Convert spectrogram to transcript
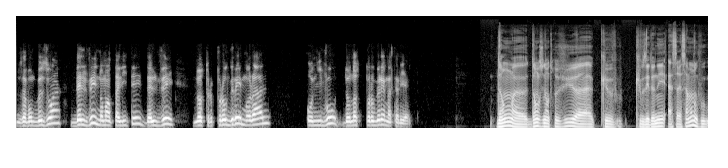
Nous avons besoin d'élever nos mentalités, d'élever notre progrès moral au niveau de notre progrès matériel. Dans, euh, dans une entrevue euh, que, que vous avez donnée assez récemment, vous,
